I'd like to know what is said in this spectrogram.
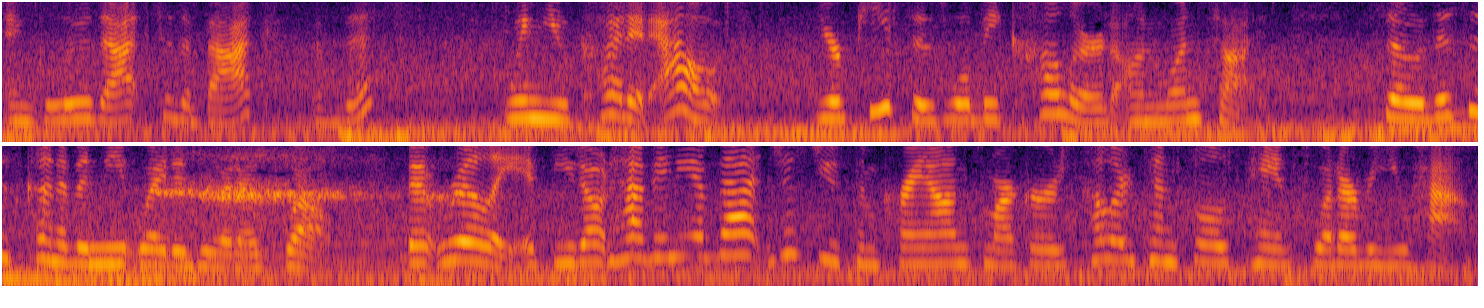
and glue that to the back of this. When you cut it out, your pieces will be colored on one side. So this is kind of a neat way to do it as well. But really, if you don't have any of that, just use some crayons, markers, colored pencils, paints, whatever you have.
